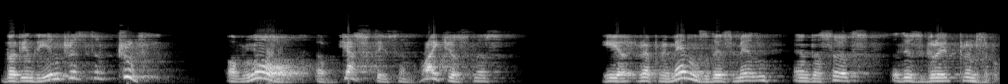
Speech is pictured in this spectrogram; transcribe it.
but in the interests of truth, of law, of justice and righteousness, he reprimands this men and asserts this great principle.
